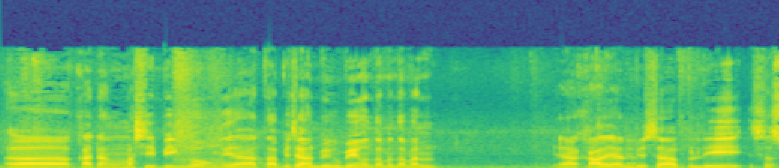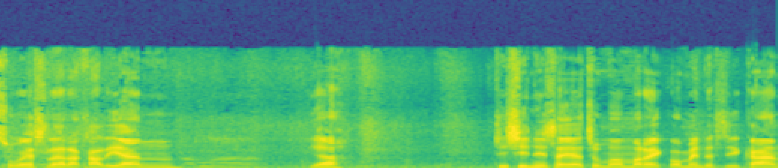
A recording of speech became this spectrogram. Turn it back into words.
eh, kadang masih bingung ya tapi jangan bingung-bingung teman-teman ya kalian bisa beli sesuai selera kalian ya di sini saya cuma merekomendasikan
